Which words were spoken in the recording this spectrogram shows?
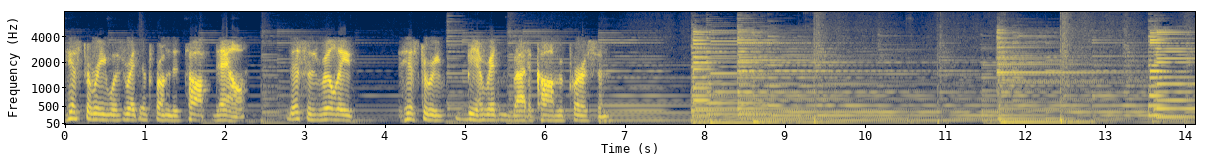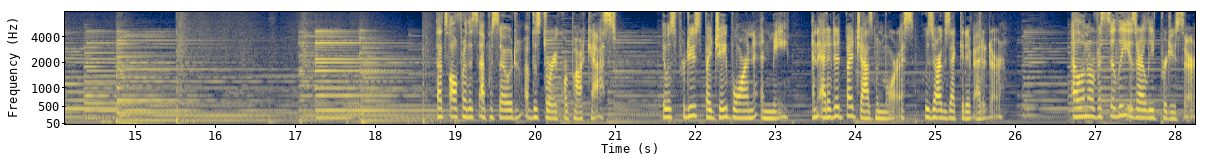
history was written from the top down. This is really history being written by the common person. That's all for this episode of the StoryCorps podcast. It was produced by Jay Bourne and me, and edited by Jasmine Morris, who's our executive editor. Eleanor Vassili is our lead producer.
